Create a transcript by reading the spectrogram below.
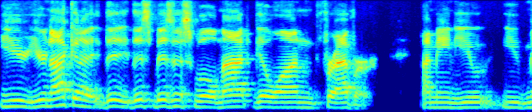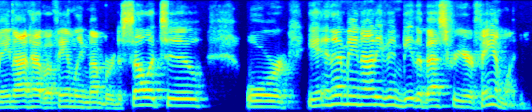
You you're not going to this business will not go on forever. I mean, you you may not have a family member to sell it to, or and that may not even be the best for your family.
